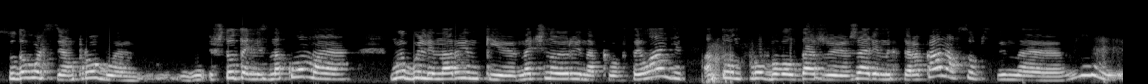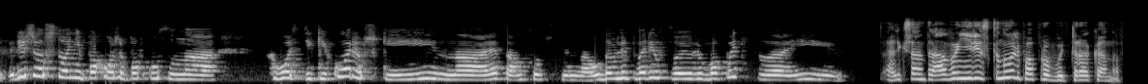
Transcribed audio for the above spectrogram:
с удовольствием пробуем что-то незнакомое. Мы были на рынке, ночной рынок в Таиланде. Антон пробовал даже жареных тараканов, собственно. Ну, решил, что они похожи по вкусу на хвостики корюшки, и на этом, собственно, удовлетворил свое любопытство и Александра, а вы не рискнули попробовать тараканов?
